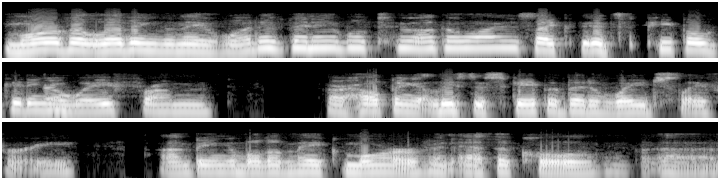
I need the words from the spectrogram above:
more of a living than they would have been able to otherwise. Like it's people getting right. away from or helping at least escape a bit of wage slavery, um, being able to make more of an ethical uh,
